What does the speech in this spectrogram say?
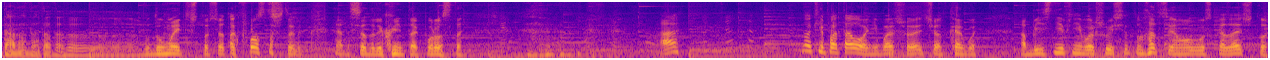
Да-да-да-да-да. Вы думаете, что все так просто, что ли? Это все далеко не так просто. А? Ну, типа того, небольшой отчет, как бы. Объяснив небольшую ситуацию, я могу сказать, что,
